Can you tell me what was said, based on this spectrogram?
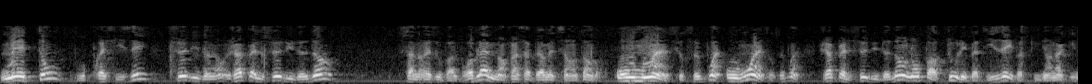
Mettons, pour préciser, ceux du dedans, j'appelle ceux du dedans, ça ne résout pas le problème, mais enfin ça permet de s'entendre au moins sur ce point, au moins sur ce point. J'appelle ceux du dedans, non pas tous les baptisés, parce qu'il y en a qui,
